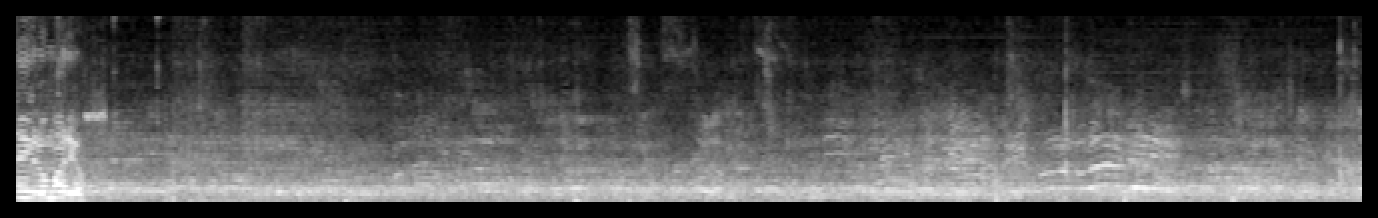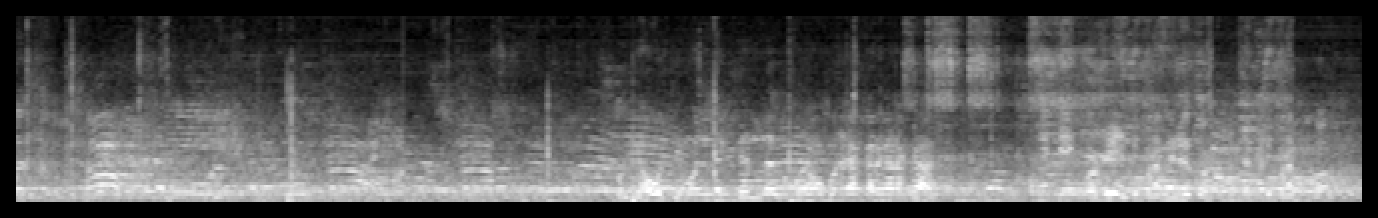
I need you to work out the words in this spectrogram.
Negro, Mario. Porque a último el Excel lo podemos poner a cargar acá. Es que es corriente, para mí no es corriente.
